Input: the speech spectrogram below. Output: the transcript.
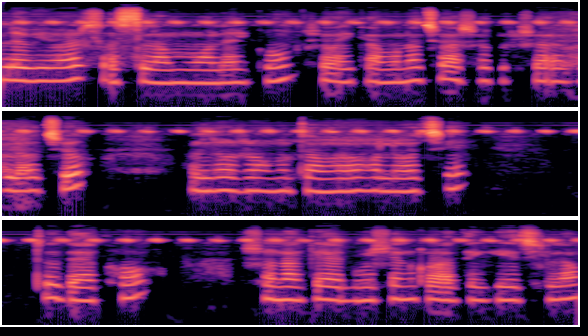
হ্যালো ভিউয়ার্স আসসালামু আলাইকুম সবাই কেমন আছো? আশা করি সবাই ভালো আছো। আল্লাহর রহমতে আমরাও ভালো আছি। তো দেখো, সোনাকে অ্যাডমিশন করাতে গিয়েছিলাম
